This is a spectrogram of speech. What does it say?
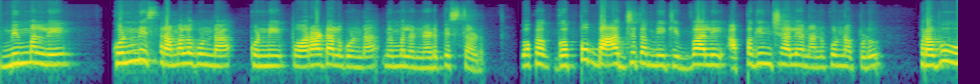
మిమ్మల్ని కొన్ని శ్రమల గుండా కొన్ని పోరాటాల గుండా మిమ్మల్ని నడిపిస్తాడు. ఒక గొప్ప బాధ్యత మీకు ఇవ్వాలి అప్పగించాలి అని అనుకున్నప్పుడు ప్రభువు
